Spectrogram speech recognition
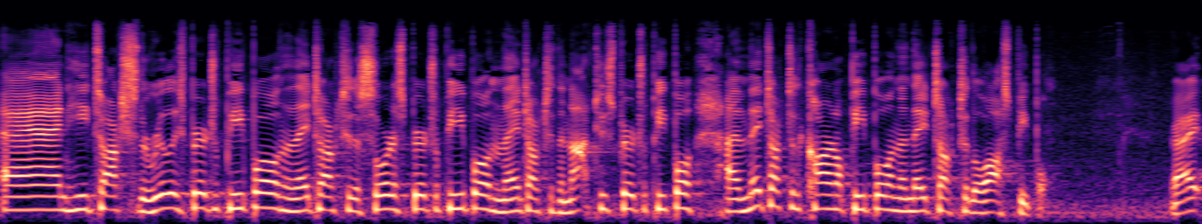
and he talks to the really spiritual people and then they talk to the sort of spiritual people and they talk to the not too spiritual people and they talk to the carnal people and then they talk to the lost people right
